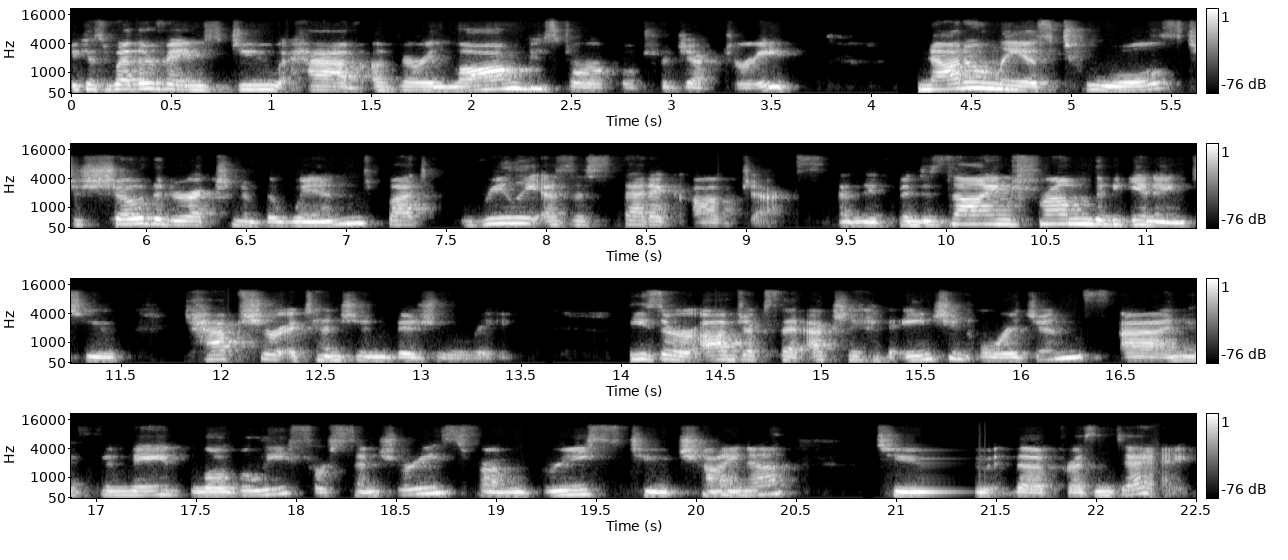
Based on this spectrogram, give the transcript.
because weather vanes do have a very long historical trajectory, not only as tools to show the direction of the wind, but really as aesthetic objects. And they've been designed from the beginning to capture attention visually. These are objects that actually have ancient origins uh, and have been made globally for centuries from Greece to China to the present day.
